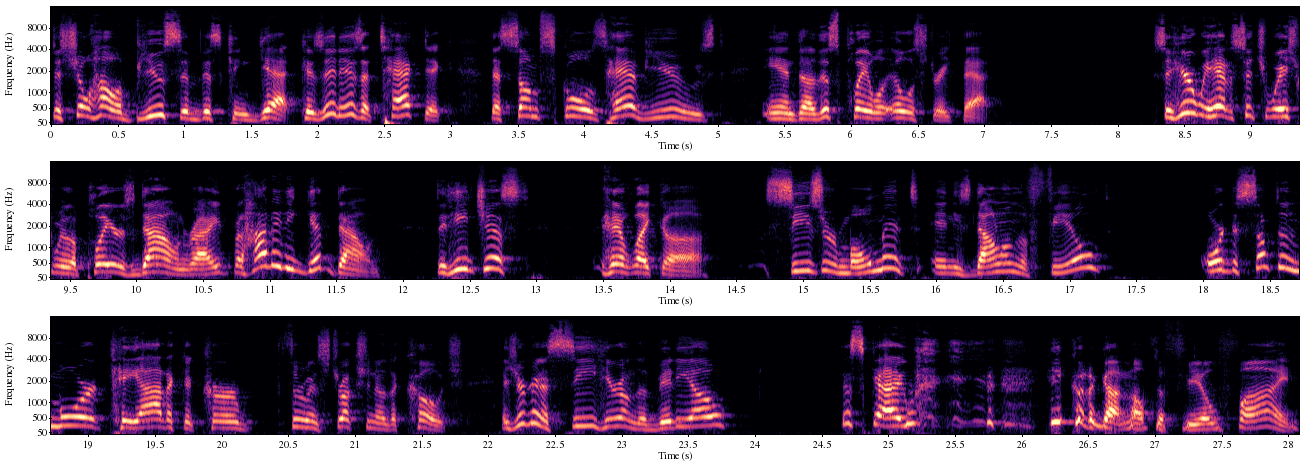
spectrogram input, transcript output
to show how abusive this can get, because it is a tactic that some schools have used, and uh, this play will illustrate that. So, here we had a situation where the player's down, right? But how did he get down? Did he just have like a Caesar moment and he's down on the field? Or does something more chaotic occur through instruction of the coach? As you're going to see here on the video, this guy, he could have gotten off the field fine.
